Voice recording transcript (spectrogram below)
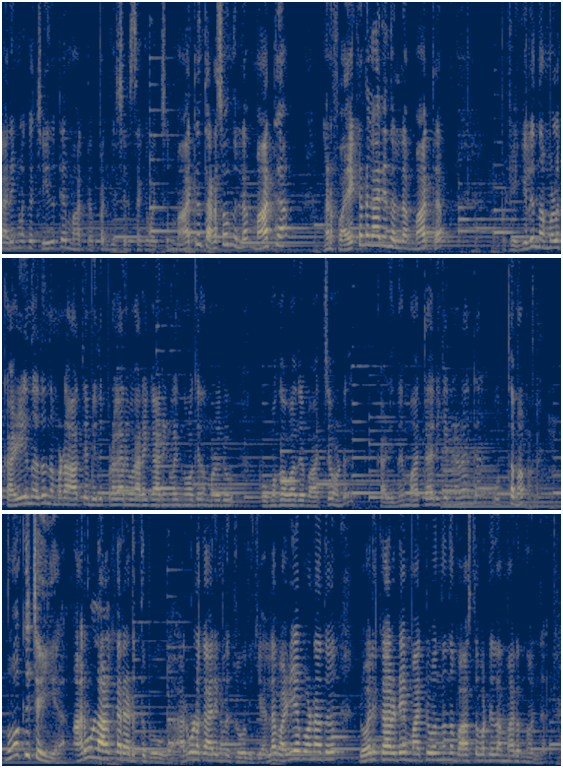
കാര്യങ്ങളൊക്കെ ചെയ്തിട്ടേ മാറ്റാം. പഞ്ചശിരസൊക്കെ വെച്ച് മാറ്റം. തടസ്സമൊന്നുമില്ല. മാറ്റാം. അങ്ങനെ ഭയക്കേണ്ട കാര്യമൊന്നുമില്ല. മാറ്റാം. പക്ഷേങ്കിലും നമ്മൾ കഴിയുന്നത് നമ്മുടെ ആദ്യ വിധിപ്രകാരം കാര്യം കാര്യങ്ങളെ നോക്കി നമ്മളൊരു ഭൂമുഖപതി വാച്ചുകൊണ്ട് കഴിയുന്നത് മാറ്റാതിരിക്കുന്നതാണ് എന്റെ ഉത്തമം. നോക്കി ചെയ്യുക. അറിവുള്ള ആൾക്കാരുടെ അടുത്ത് പോവുക. അറിവുള്ള കാര്യങ്ങൾ ചോദിക്കുക. അല്ല വഴിയെ പോണത് ജോലിക്കാരുടെയും മറ്റുമൊന്നും വാസ്തു പണ്ഡിതന്മാരൊന്നുമല്ല.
